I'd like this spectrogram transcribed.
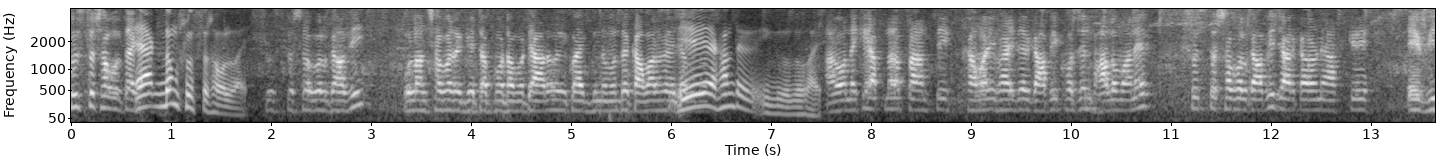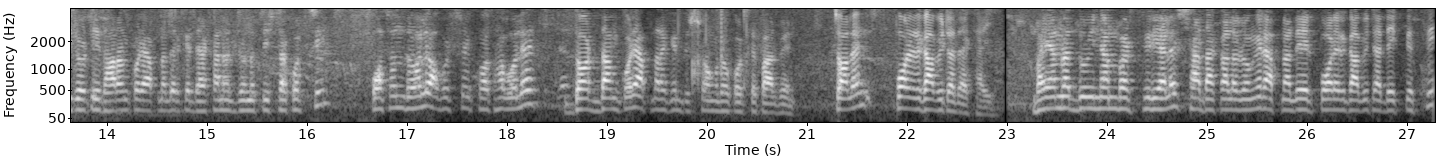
সুস্থ সবল তাই একদম সুস্থ সবল ভাই। সুস্থ সবল গাভী ওলান সাবারের গেট আপ মোটামুটি আরও এই কয়েকদিনের মধ্যে কাভার হয়ে যাবে। এই এখান থেকে ভাই। আর অনেকে আপনারা প্রান্তিক খামারি ভাইদের গাভী খোঁজেন ভালো মানের সুস্থ সবল গাভী যার কারণে আজকে এই ভিডিওটি ধারণ করে আপনাদেরকে দেখানোর জন্য চেষ্টা করছি। পছন্দ হলে অবশ্যই কথা বলে দরদাম করে আপনারা কিন্তু সংগ্রহ করতে পারবেন। চলেন পরের গাবিটা দেখাই। ভাই আমরা দুই নাম্বার সিরিয়ালের সাদা কালো রঙের আপনাদের পরের গাবিটা দেখতেছি।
